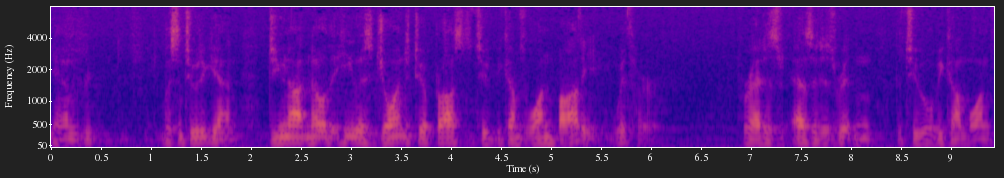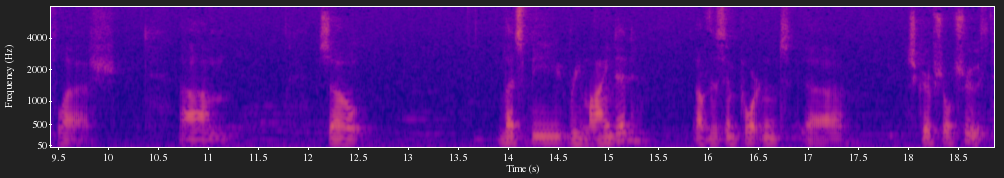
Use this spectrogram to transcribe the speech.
re- listen to it again. Do you not know that he who is joined to a prostitute becomes one body with her? For as, as it is written, the two will become one flesh. Um, so let's be reminded of this important uh, scriptural truth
